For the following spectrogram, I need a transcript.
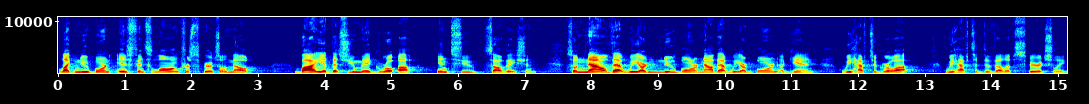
Like newborn infants, long for spiritual milk, by it that you may grow up into salvation. So now that we are newborn, now that we are born again, we have to grow up. We have to develop spiritually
